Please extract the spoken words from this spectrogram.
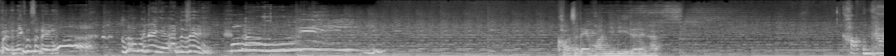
แบบนี้ก็แสดงว่า เราไม่ได้งานนะสิ ขอแสดงความยินดีด้วยนะครับ ขอบคุณค่ะ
